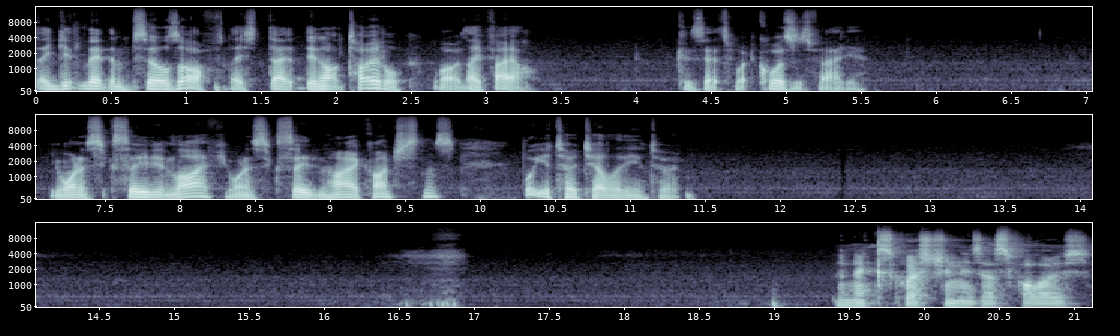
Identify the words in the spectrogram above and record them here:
they get let themselves off. They they're not total. Well, they fail because that's what causes failure. You want to succeed in life. You want to succeed in higher consciousness. Put your totality into it. The next question is as follows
